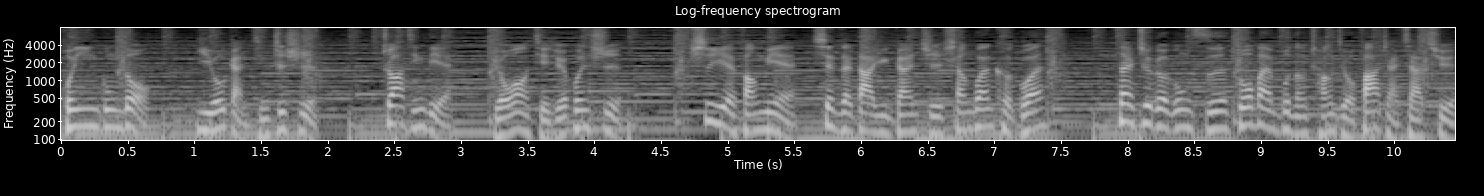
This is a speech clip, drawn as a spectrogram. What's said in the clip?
婚姻宫动，亦有感情之事，抓紧点，有望解决婚事。事业方面，现在大运干支伤官克官，在这个公司多半不能长久发展下去。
